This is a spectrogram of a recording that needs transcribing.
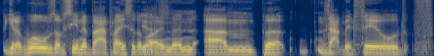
you know, Wolves obviously in a bad place at the Yes. moment, um, but that midfield, f-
